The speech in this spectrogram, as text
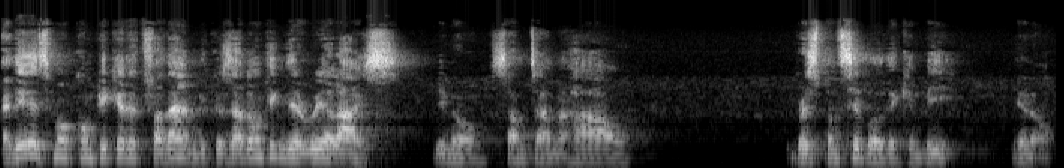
I think it's more complicated for them because I don't think they realize, you know, sometimes how responsible they can be, you know.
